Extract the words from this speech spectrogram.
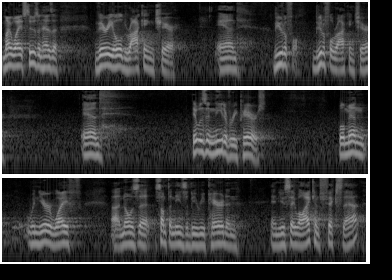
My wife Susan has a very old rocking chair and beautiful, beautiful rocking chair. And it was in need of repairs. Well, men, when your wife uh, knows that something needs to be repaired and, and you say, well, I can fix that.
